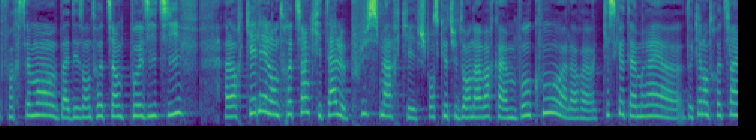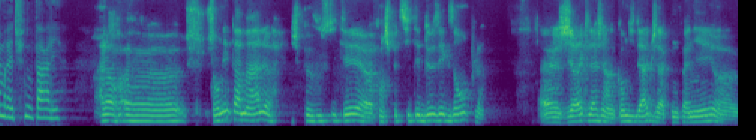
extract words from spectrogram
forcément, bah, des entretiens positifs. Alors, quel est l'entretien qui t'a le plus marqué? Je pense que tu dois en avoir quand même beaucoup. Alors, euh, qu'est-ce que tu aimerais, euh, de quel entretien aimerais-tu nous parler? Alors, euh, j'en ai pas mal. Je peux vous citer, enfin, je peux te citer deux exemples. Euh, je dirais que là, j'ai un candidat que j'ai accompagné euh,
